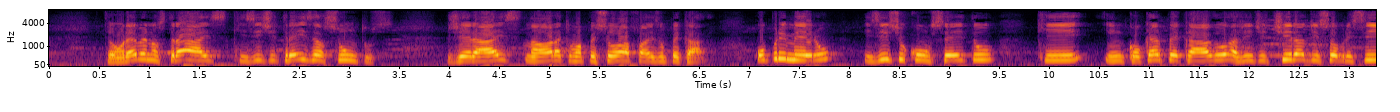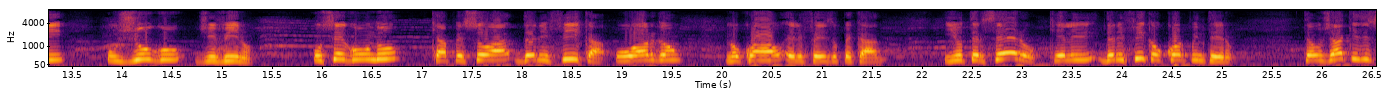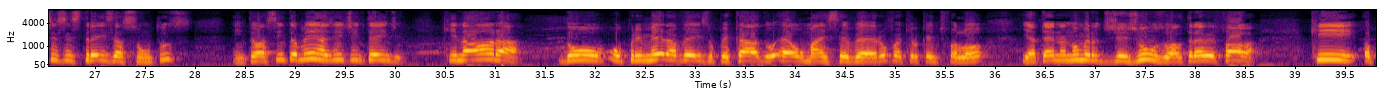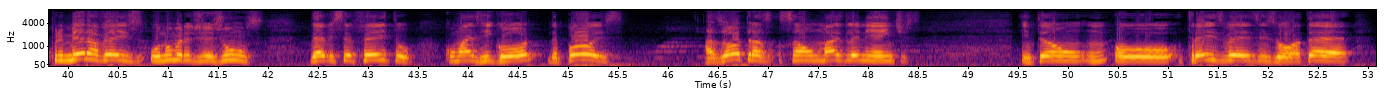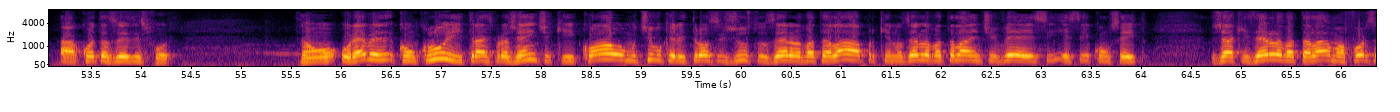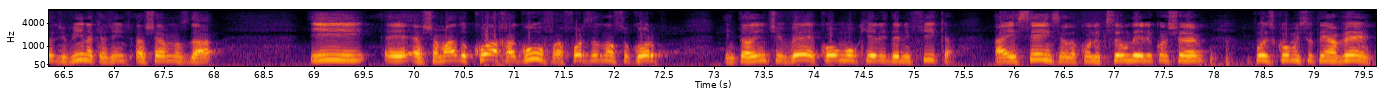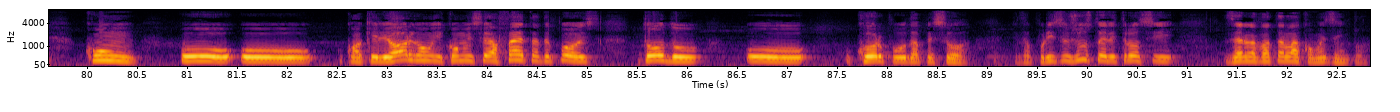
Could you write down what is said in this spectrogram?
Então o Rebbe nos traz que existe três assuntos gerais na hora que uma pessoa faz um pecado. O primeiro, existe o conceito que em qualquer pecado a gente tira de sobre si o jugo divino. O segundo, que a pessoa danifica o órgão no qual ele fez o pecado. E o terceiro, que ele danifica o corpo inteiro. Então, já que existem esses três assuntos, então assim também a gente entende que na hora do o primeira vez o pecado é o mais severo, foi aquilo que a gente falou, e até no número de jejuns, o Altrebe fala que a primeira vez o número de jejuns deve ser feito com mais rigor, depois as outras são mais lenientes. Então, um, ou, três vezes ou até ah, quantas vezes for. Então, o Rebbe conclui e traz para a gente que qual o motivo que ele trouxe justo o Zero Levatalá, porque no Zero Levatalá a gente vê esse, esse conceito. Já que Zero Levatalá é uma força divina que a gente, Hashem nos dá, e é, é chamado Koach a força do nosso corpo. Então a gente vê como que ele danifica a essência da conexão dele com Hashem, depois como isso tem a ver com o, o com aquele órgão e como isso afeta depois todo o corpo da pessoa. Então, por isso, justo ele trouxe lá como exemplo.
